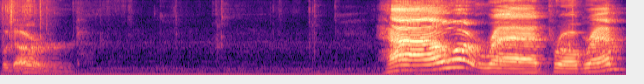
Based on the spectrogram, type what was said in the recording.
Bedard. How Red Program.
